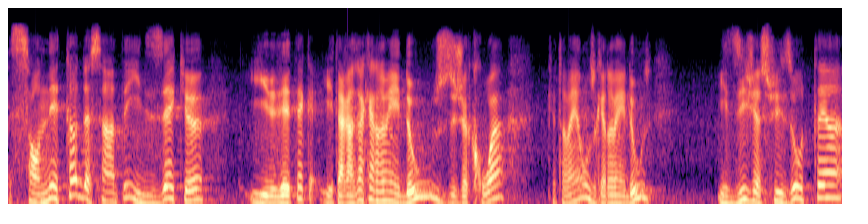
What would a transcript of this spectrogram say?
son état de santé, il disait qu'il était, il était rendu à 92, je crois, 91 ou 92. Il dit Je suis autant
